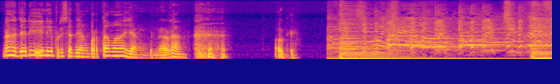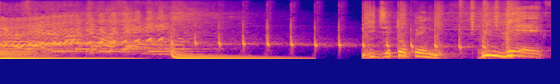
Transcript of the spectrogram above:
Nah, jadi ini preset yang pertama yang beneran. Oke. DJ Topeng Remix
